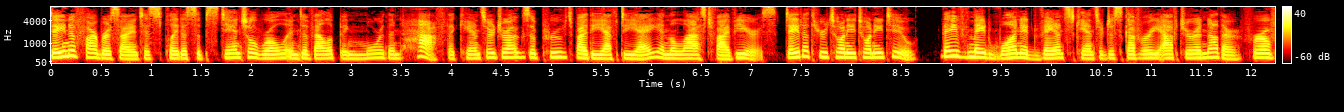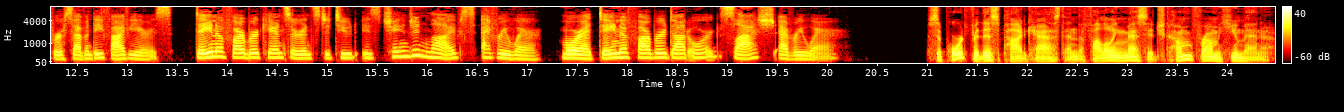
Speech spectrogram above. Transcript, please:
Dana Farber scientists played a substantial role in developing more than half the cancer drugs approved by the FDA in the last five years, data through 2022. They've made one advanced cancer discovery after another for over 75 years. Dana Farber Cancer Institute is changing lives everywhere. More at danafarber.org/slash/everywhere. Support for this podcast and the following message come from Humana.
